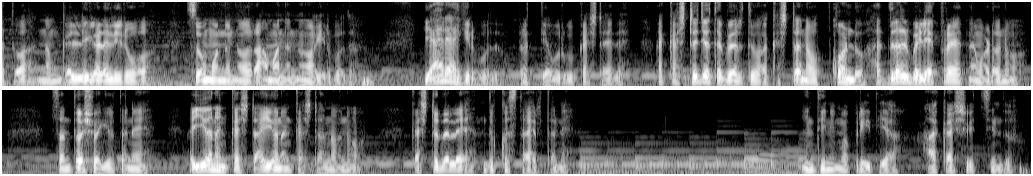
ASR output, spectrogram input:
ಅಥವಾ ನಮ್ಮ ಗಲ್ಲಿಗಳಲ್ಲಿರೋ ಸೋಮನನೋ ರಾಮನನ್ನೋ ಆಗಿರ್ಬೋದು. ಯಾರೇ ಆಗಿರ್ಬೋದು, ಪ್ರತಿಯೊಬ್ಬರಿಗೂ ಕಷ್ಟ ಇದೆ. ಆ ಕಷ್ಟ ಜೊತೆ ಬೆರೆತು, ಆ ಕಷ್ಟನ ಒಪ್ಕೊಂಡು ಅದರಲ್ಲಿ ಬೆಳೆಯೋಕ್ಕೆ ಪ್ರಯತ್ನ ಮಾಡೋನು ಸಂತೋಷವಾಗಿರ್ತಾನೆ. ಅಯ್ಯೋ ನಂಗೆ ಕಷ್ಟ, ಅಯ್ಯೋ ನಂಗೆ ಕಷ್ಟ ಅನ್ನೋನು ಕಷ್ಟದಲ್ಲೇ ದುಃಖಿಸ್ತಾ ಇರ್ತಾನೆ. ಇಂತಿ ನಿಮ್ಮ ಪ್ರೀತಿಯ ಆಕಾಶ್ ವಿತ್ ಸಿಂಧು.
